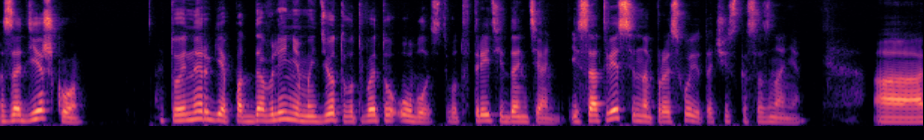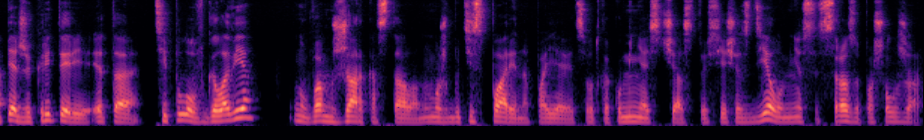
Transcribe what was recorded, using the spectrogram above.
задержку, то энергия под давлением идет вот в эту область, вот в третий дантянь. И, соответственно, происходит очистка сознания. А, опять же, критерии – это тепло в голове, ну, вам жарко стало, ну, может быть, испарина появится, вот как у меня сейчас. То есть я сейчас сделал, у меня сразу пошел жар.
